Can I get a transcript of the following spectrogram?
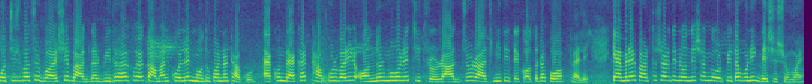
পঁচিশ বছর বয়সে বাগদার বিধায়ক হয়ে কামাল করলেন মধুপর্ণা ঠাকুর। এখন দেখার ঠাকুর বাড়ির অন্দরমহলের চিত্র রাজ্য রাজনীতিতে কতটা প্রভাব ফেলে? ক্যামেরায় পার্থ সারদী নন্দীর সঙ্গে অর্পিতা বণিক দেশের সময়।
